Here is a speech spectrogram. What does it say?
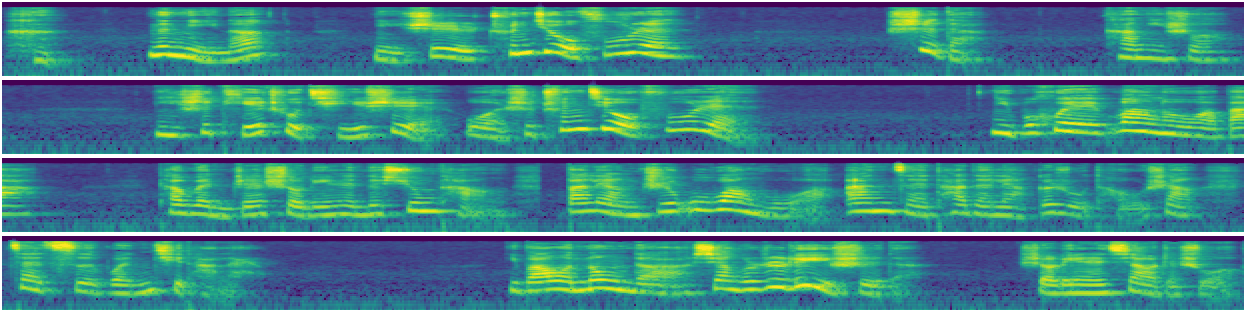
哼，那你呢？”你是春舅夫人，是的，康妮说：“你是铁杵骑士，我是春舅夫人。你不会忘了我吧？”他吻着守灵人的胸膛，把两只勿忘我安在他的两个乳头上，再次吻起他来。你把我弄得像个日历似的，守灵人笑着说。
